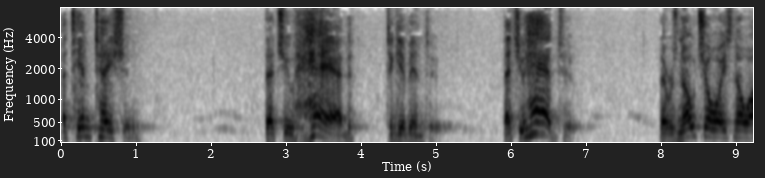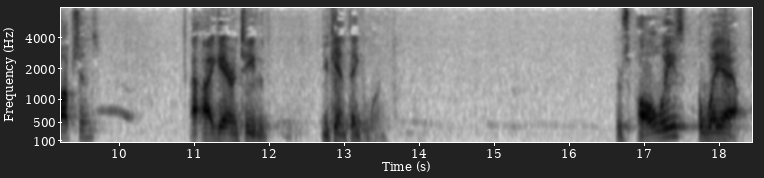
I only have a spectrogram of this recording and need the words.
a temptation that you had to give into? That you had to? There was no choice, no options? I, I guarantee that you can't think of one. There's always a way out.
